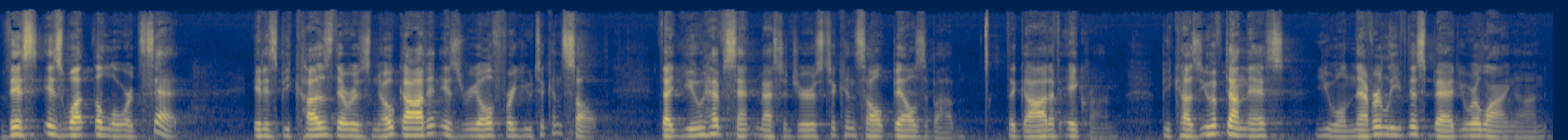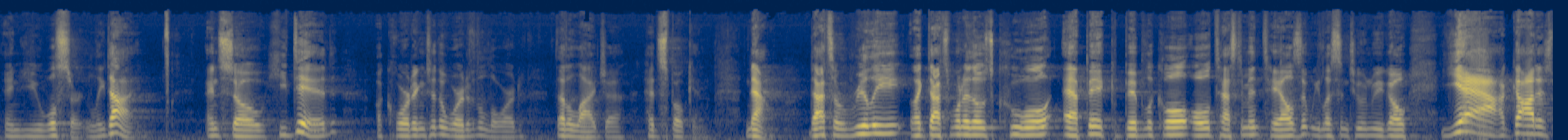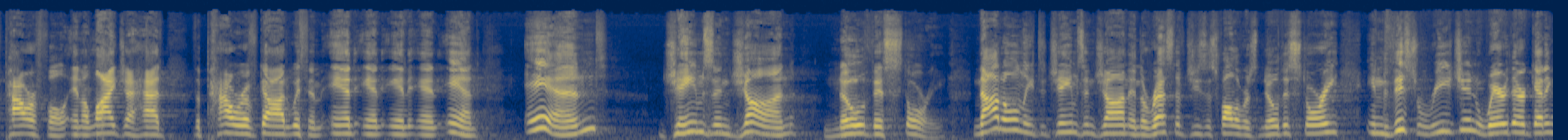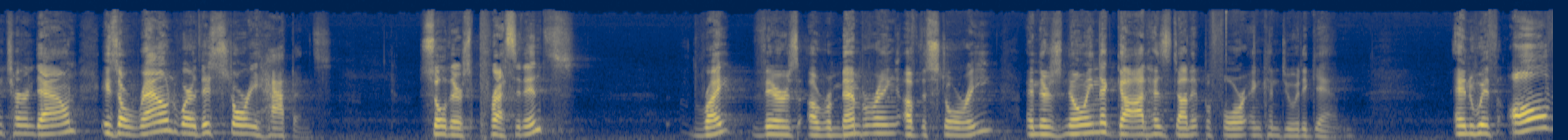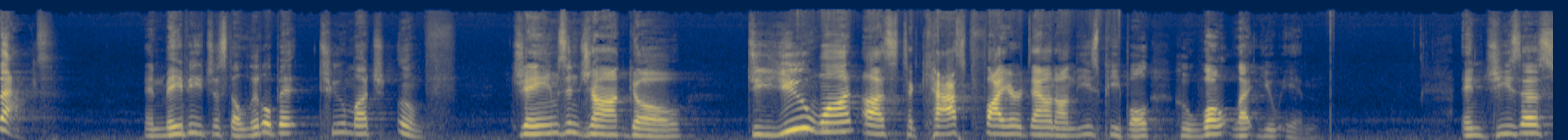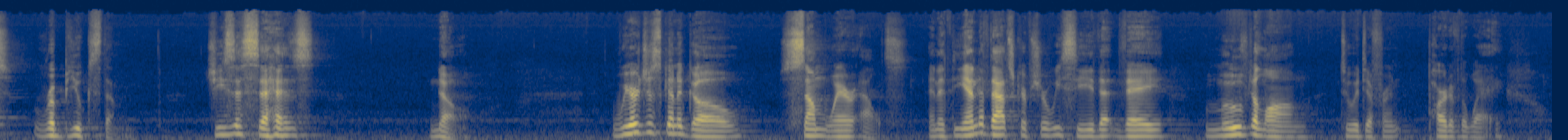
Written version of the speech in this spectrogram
This is what the Lord said. It is because there is no God in Israel for you to consult that you have sent messengers to consult Beelzebub, the god of Ekron. Because you have done this, you will never leave this bed you are lying on, and you will certainly die. And so he did, according to the word of the Lord that Elijah had spoken. Now, that's a really, like, that's one of those cool, epic, biblical Old Testament tales that we listen to and we go, yeah, God is powerful. And Elijah had the power of God with him, and, and, and, and, and. And James and John know this story. Not only do James and John and the rest of Jesus' followers know this story, in this region where they're getting turned down is around where this story happens. So there's precedence, right? There's a remembering of the story, and there's knowing that God has done it before and can do it again. And with all that, and maybe just a little bit too much oomph, James and John go, do you want us to cast fire down on these people who won't let you in? And Jesus rebukes them. Jesus says, No. We're just going to go somewhere else. And at the end of that scripture, we see that they moved along to a different part of the way.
